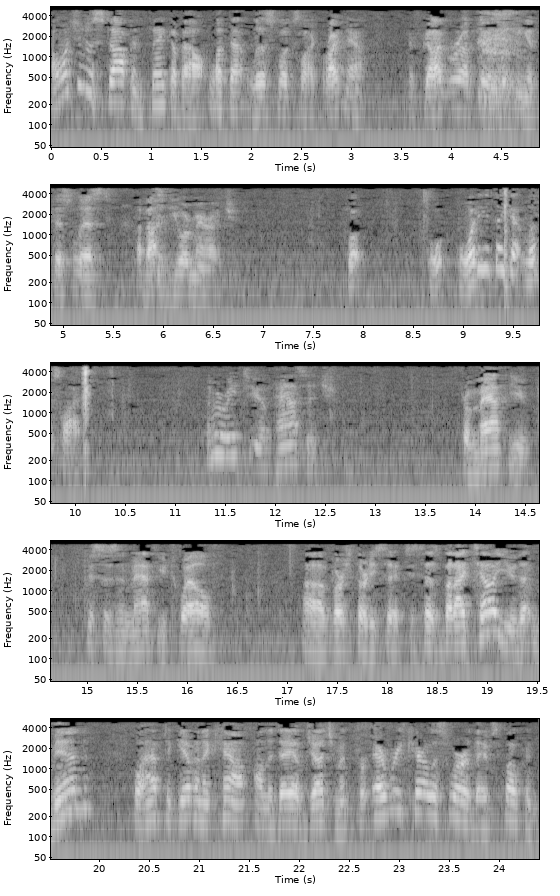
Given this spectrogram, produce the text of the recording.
I want you to stop and think about what that list looks like right now. If God were up there looking at this list about your marriage, what, what do you think that looks like? Let me read to you a passage from Matthew. This is in Matthew 12, uh, verse 36. He says, But I tell you that men will have to give an account on the day of judgment for every careless word they have spoken.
